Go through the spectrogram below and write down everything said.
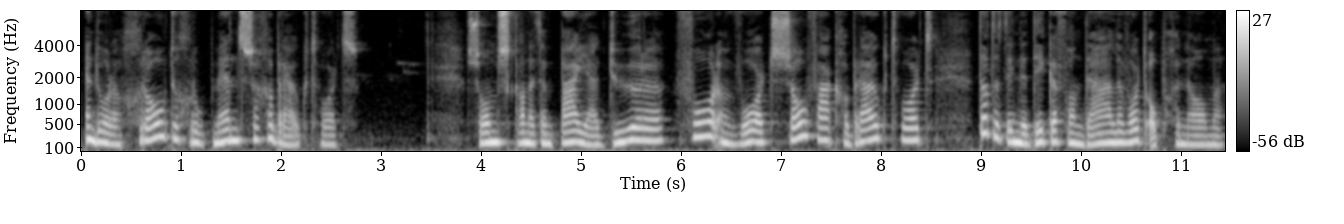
en door een grote groep mensen gebruikt wordt. Soms kan het een paar jaar duren voor een woord zo vaak gebruikt wordt dat het in de dikke vandalen wordt opgenomen.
